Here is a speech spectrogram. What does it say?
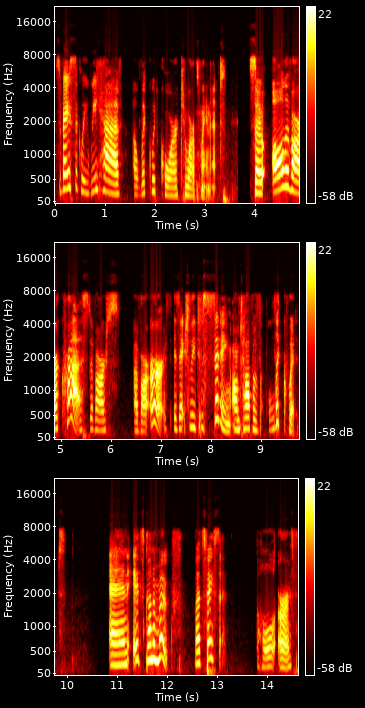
So basically, we have a liquid core to our planet. So all of our crust of our of our Earth is actually just sitting on top of liquid, and it's going to move. Let's face it, the whole Earth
